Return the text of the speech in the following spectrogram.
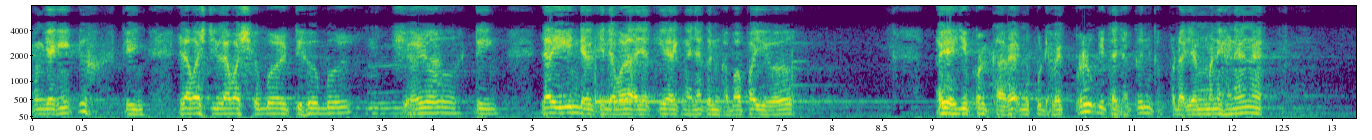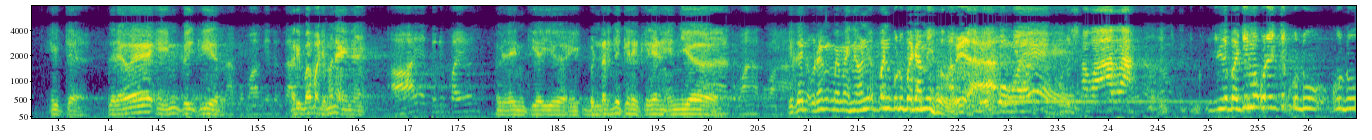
mengjadi tuh ting lawas dilawas heubel ti heubel. Si ayo ting lain dia tidak wala aya kirek nanyakeun ka bapak yeuh. aya ayaji perkara nuku dewek perlu ditanyakan kepada yang maneh nenek. Kita dewein pikir. Hari bapak di mana ini? Lain kia ya. Eh, bener deh kira-kira ini ya. Ya kan orang memang nyonya pan kudu badami ho ya. kudu sawara lebat mah orang teh kudu kudu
